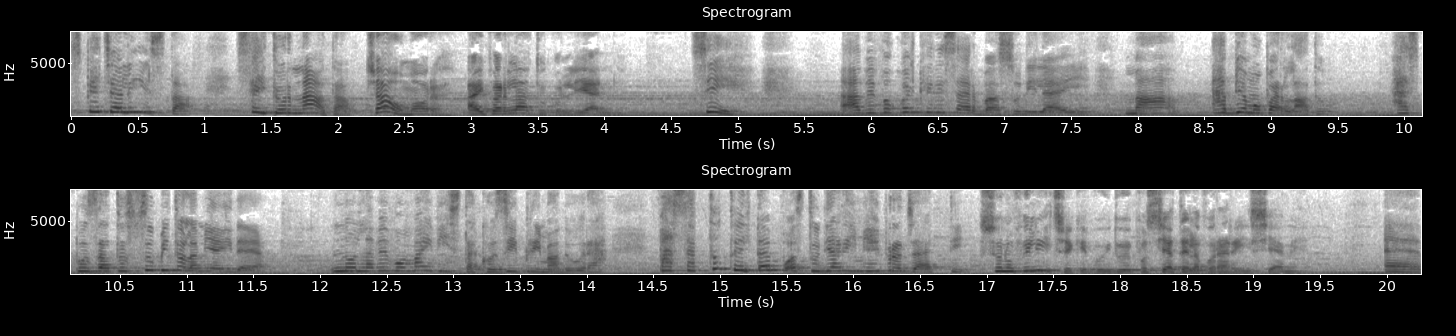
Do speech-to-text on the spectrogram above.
Specialista, sei tornata. Ciao, Mora. Hai parlato con Lien? Sì, avevo qualche riserva su di lei, ma abbiamo parlato. Ha sposato subito la mia idea. Non l'avevo mai vista così prima d'ora. Passa tutto il tempo a studiare i miei progetti. Sono felice che voi due possiate lavorare insieme. È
